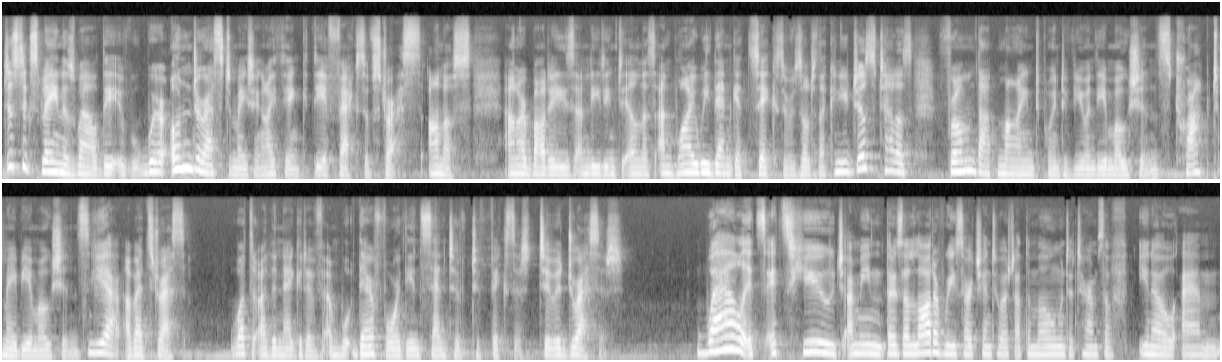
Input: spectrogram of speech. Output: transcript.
just explain as well? The, we're underestimating, I think, the effects of stress on us and our bodies and leading to illness and why we then get sick as a result of that. Can you just tell us from that mind point of view and the emotions, trapped maybe emotions Yeah. about stress, what are the negative and w- therefore the incentive to fix it, to address it? Well, it's it's huge. I mean, there's a lot of research into it at the moment in terms of you know um,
